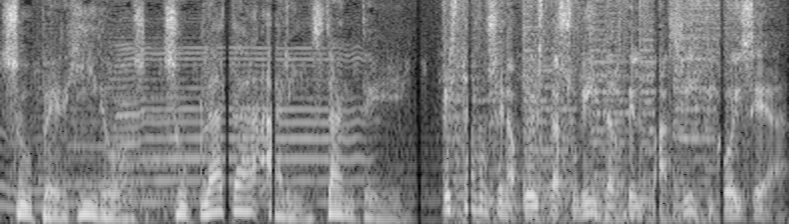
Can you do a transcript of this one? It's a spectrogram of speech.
Supergiros, su plata al instante. Estamos en Apuestas Unidas del Pacífico y sea.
